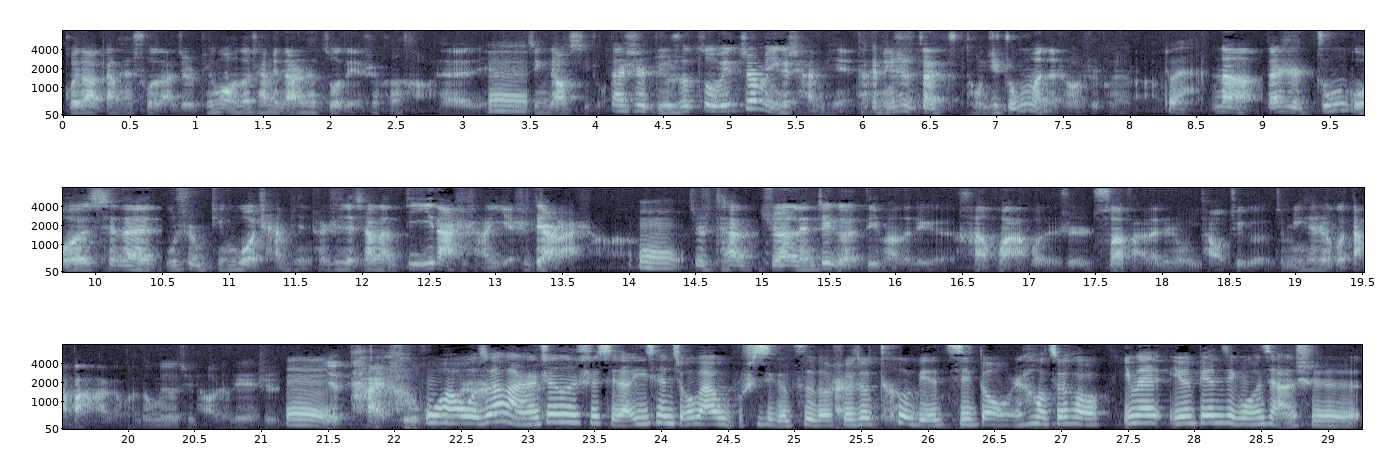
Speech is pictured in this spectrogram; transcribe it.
回到刚才说的，啊就是苹果很多产品，当然它做的也是很好，它也是精雕细琢。但是比如说作为这么一个产品，它肯定是在统计中文的时候是可以的啊。对，那但是中国现在不是苹果产品全世界销量第一大市场，也是第二大市场。嗯，就是他居然连这个地方的这个汉化或者是算法的这种调，这个就明显是有个大 bug 嘛，都没有去调整，这也是，嗯也太舒服了。哇！我昨天晚上真的是写到一千九百五十几个字的时候，就特别激动。然后最后，因为因为编辑跟我讲是，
